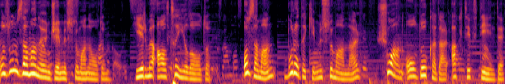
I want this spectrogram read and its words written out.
Uzun zaman önce Müslüman oldum. 26 yıl oldu. O zaman buradaki Müslümanlar şu an olduğu kadar aktif değildi.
